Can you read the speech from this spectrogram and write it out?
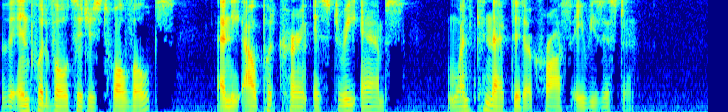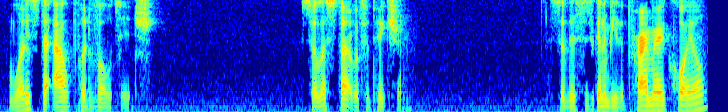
The input voltage is 12 volts and the output current is 3 amps when connected across a resistor. What is the output voltage? So let's start with a picture. So this is going to be the primary coil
